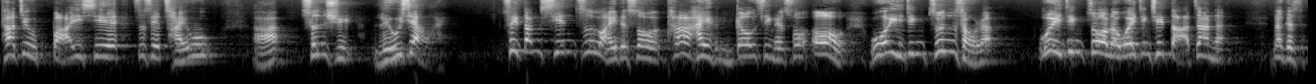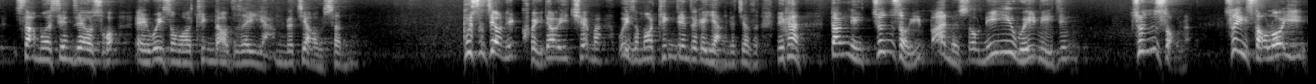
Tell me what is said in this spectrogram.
他就把一些这些财物啊、牲畜留下来。所以当先知来的时候，他还很高兴的说：“哦，我已经遵守了，我已经做了，我已经去打仗了。”那个萨摩先知要说：“哎，为什么听到这些羊的叫声？不是叫你毁掉一切吗？为什么听见这个羊的叫声？你看，当你遵守一半的时候，你以为你已经……”遵守了，所以扫罗以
